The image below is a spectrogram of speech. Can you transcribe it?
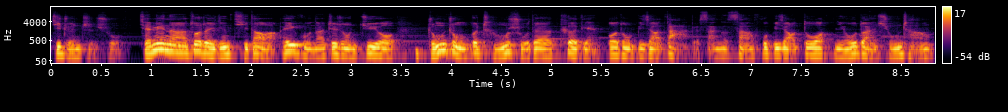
基准指数。前面呢，作者已经提到啊，A 股呢这种具有种种不成熟的特点，波动比较大，比如三个散户比较多，牛短熊长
